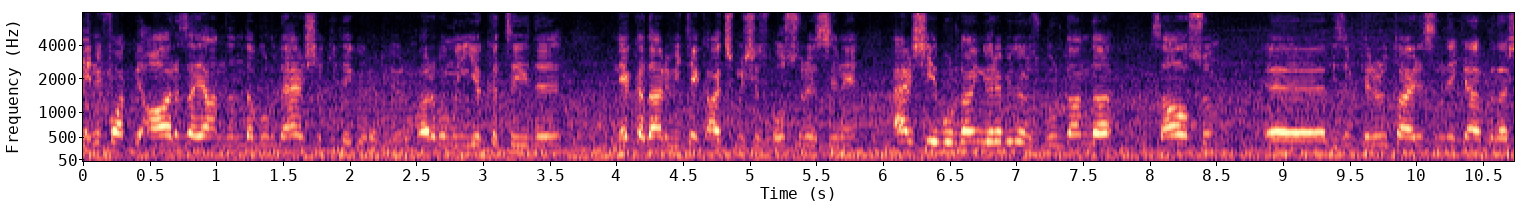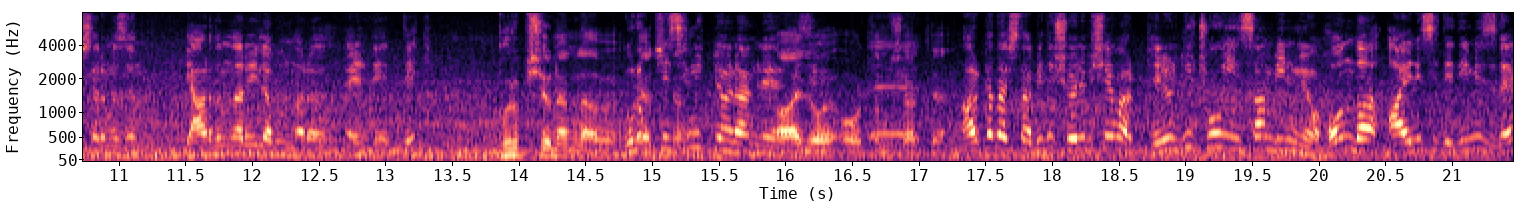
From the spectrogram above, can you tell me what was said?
en ufak bir arıza yandığında burada her şekilde görebiliyorum. Arabamın yakıtıydı, ne kadar vitek açmışız o süresini her şeyi buradan görebiliyoruz. Buradan da sağ olsun e, bizim Perut ailesindeki arkadaşlarımızın yardımlarıyla bunları elde ettik. Grup işi önemli abi. Grup gerçekten. kesinlikle önemli. Aile ortamı şart yani. Arkadaşlar bir de şöyle bir şey var. Perül'de çoğu insan bilmiyor. Honda ailesi dediğimizde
